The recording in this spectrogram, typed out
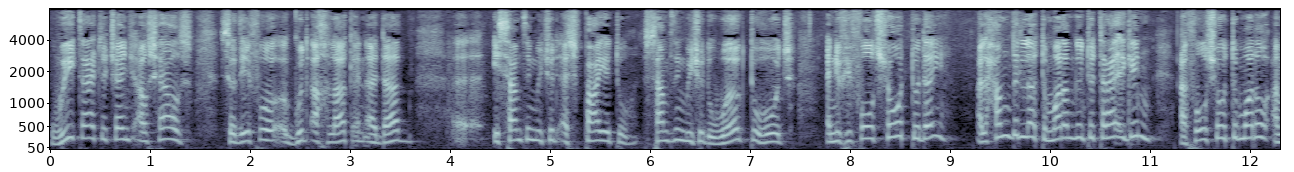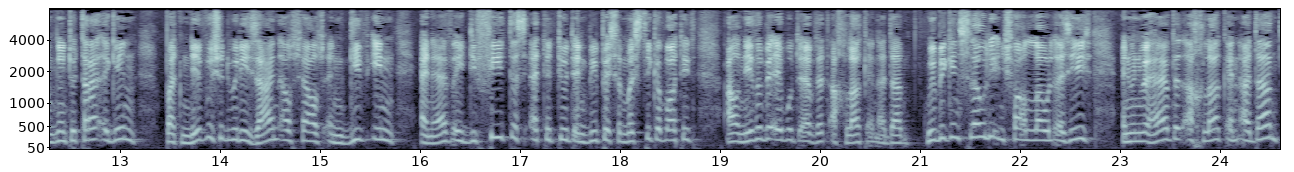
we try to change ourselves. So therefore, good akhlaq and adab uh, is something we should aspire to, something we should work towards. And if we fall short today, Alhamdulillah, tomorrow I'm going to try again. I fall short tomorrow, I'm going to try again. But never should we resign ourselves and give in and have a defeatist attitude and be pessimistic about it. I'll never be able to have that akhlaq and adab. We begin slowly, inshallah al-aziz. And when we have that akhlaq and adab,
